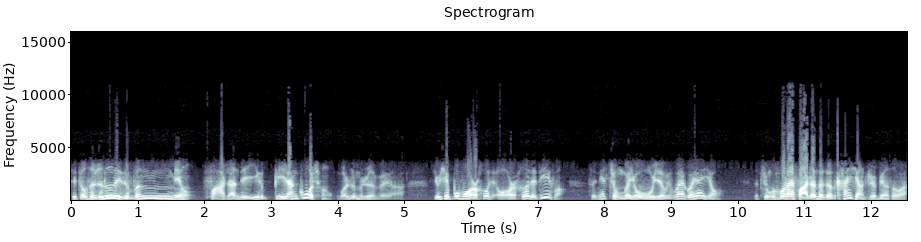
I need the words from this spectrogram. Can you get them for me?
这都是人类的文明。发展的一个必然过程，我这么认为啊，有些不谋而合的而合的地方，所以你中国有巫医，外国也有。中国后来发展的就是看相治病，是吧？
